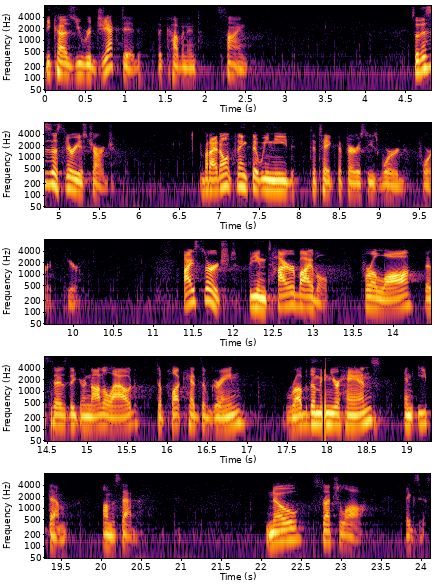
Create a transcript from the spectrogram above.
because you rejected the covenant sign. So this is a serious charge. But I don't think that we need to take the Pharisees' word for it here. I searched the entire Bible for a law that says that you're not allowed to pluck heads of grain, rub them in your hands, and eat them on the Sabbath. No such law exists.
